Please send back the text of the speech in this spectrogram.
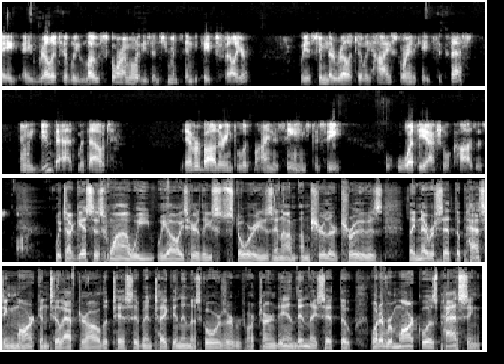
a, a relatively low score on one of these instruments indicates failure. We assume that a relatively high score indicates success. And we do that without ever bothering to look behind the scenes to see what the actual causes are which I guess is why we, we always hear these stories, and I'm, I'm sure they're true, is they never set the passing mark until after all the tests have been taken and the scores are, are turned in. Then they set the, whatever mark was passing,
